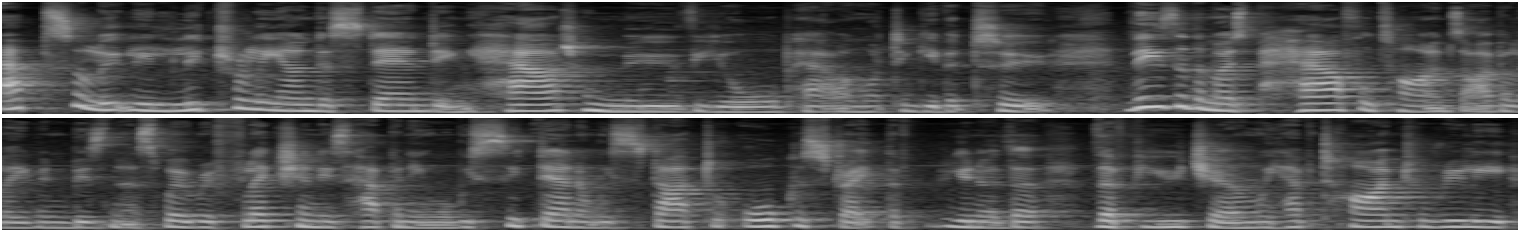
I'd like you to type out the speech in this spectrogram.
absolutely literally understanding how to move your power and what to give it to. These are the most powerful times I believe in business where reflection is happening when we sit down and we start to orchestrate the you know the the future and we have time to really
